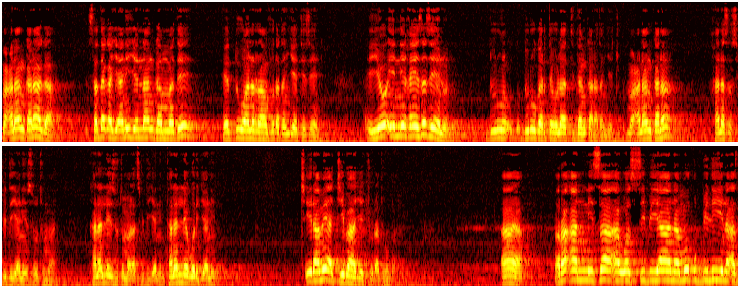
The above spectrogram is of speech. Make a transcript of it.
ma'anaan kanaagaa sadaqa je'anii jennaan gammadee hedduu waan irraan fudhatan jeette seen yoo inni keessa seenu duruu gartee ulaatti danqaratan jechuudha ma'anaan kana kanas as fidi jedhaniin suutumaan kanallee suutumaan as fidi jedhaniin tanallee godhi jedhaniin ciramee achii baha jechuudha duuba ra'a annisaa'a wassibiyaana muqbiliina as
